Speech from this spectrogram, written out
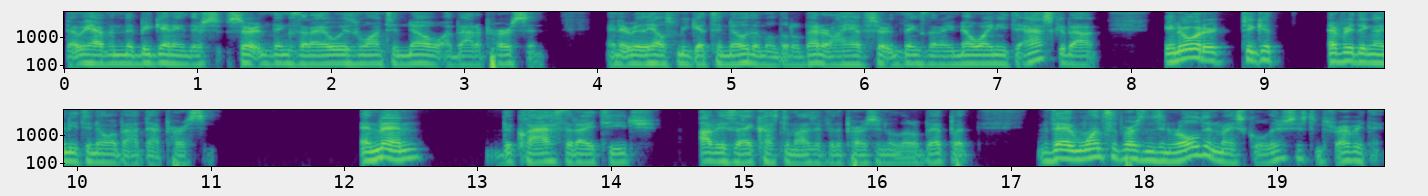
that we have in the beginning, there's certain things that I always want to know about a person, and it really helps me get to know them a little better. I have certain things that I know I need to ask about in order to get everything I need to know about that person. And then the class that I teach, obviously I customize it for the person a little bit, but then once the person's enrolled in my school, there's systems for everything.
